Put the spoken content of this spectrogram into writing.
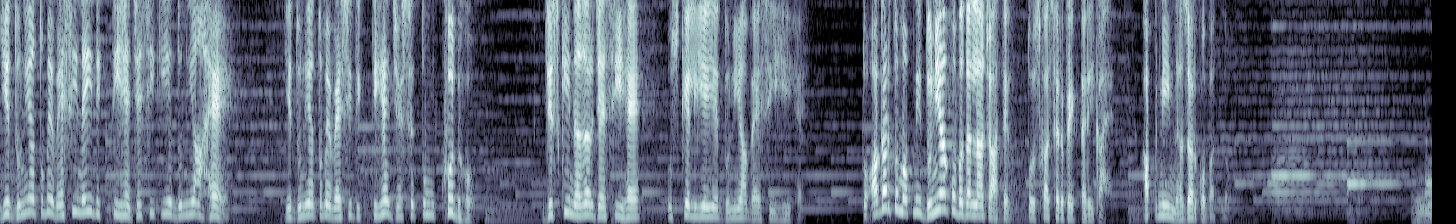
ये दुनिया तुम्हें वैसी नहीं दिखती है जैसी कि ये दुनिया है। ये दुनिया तुम्हें वैसी दिखती है जैसे तुम खुद हो। जिसकी नज़र जैसी है, उसके लिए ये दुनिया वैसी ही है। तो अगर तुम अपनी दुनिया को बदलना चाहते हो तो उसका सिर्फ़ एक तरीका है, अपनी नज़र को बदलो। Thank you.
